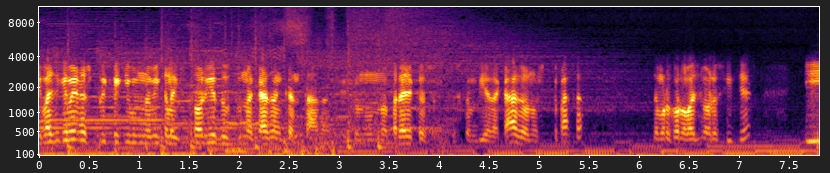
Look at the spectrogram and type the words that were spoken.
i bàsicament explica aquí una mica la història d'una casa encantada. Són una parella que es, que es canvia de casa o no sé què passa, no me'n recordo, vaig veure Sitges, i,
